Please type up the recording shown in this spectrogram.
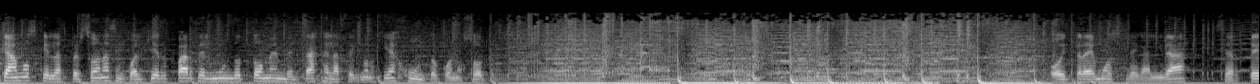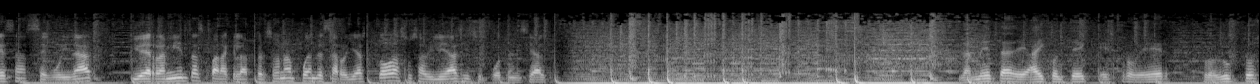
Que las personas en cualquier parte del mundo tomen ventaja de la tecnología junto con nosotros. Hoy traemos legalidad, certeza, seguridad y herramientas para que las personas puedan desarrollar todas sus habilidades y su potencial. La meta de Icontech es proveer productos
